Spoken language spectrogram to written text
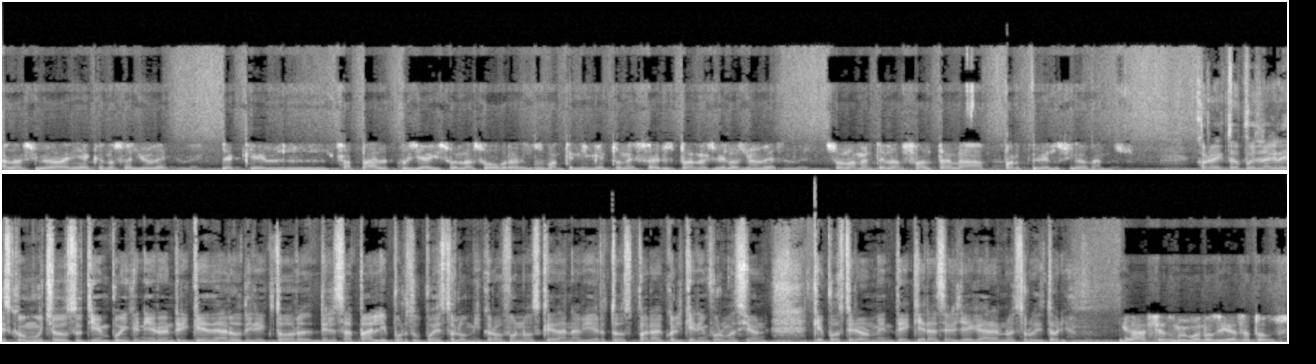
a la ciudadanía que nos ayude, ya que el Zapal pues ya hizo las obras, los mantenimientos necesarios para recibir las lluvias, solamente la falta la parte de los ciudadanos. Correcto, pues le agradezco mucho su tiempo, ingeniero Enrique Daro, director del Zapal, y por supuesto los micrófonos quedan abiertos para cualquier información que posteriormente quiera hacer llegar a nuestro auditorio. Gracias, muy buenos días a todos.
